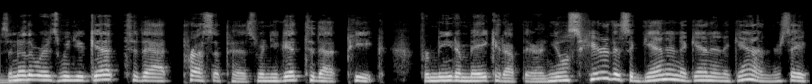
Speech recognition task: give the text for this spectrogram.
So, in other words, when you get to that precipice, when you get to that peak, for me to make it up there, and you'll hear this again and again and again. They say,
